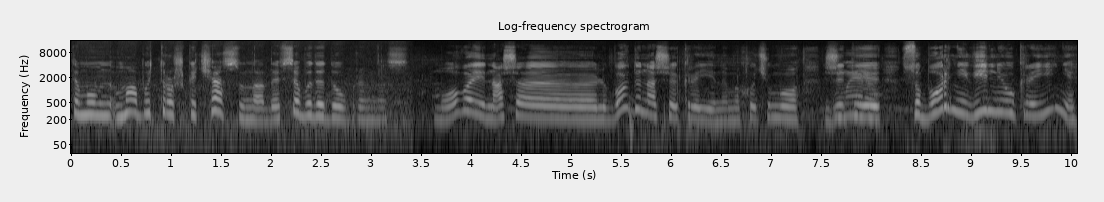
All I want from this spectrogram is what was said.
Тому, мабуть, трошки часу треба, і все буде добре в нас. Мова і наша любов до нашої країни. Ми хочемо жити Миру. в соборній, вільній Україні.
